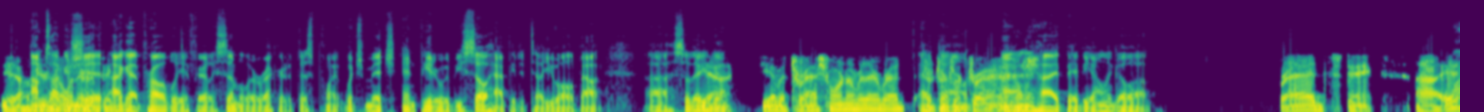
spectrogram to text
you know, I'm talking going there to shit. pick- I got probably a fairly similar record at this point, which Mitch and Peter would be so happy to tell you all about. Uh, so there you yeah. go. Do you have a trash horn over there, Brad? I don't. I only hype, baby. I only go up. Brad stinks. Uh, a-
